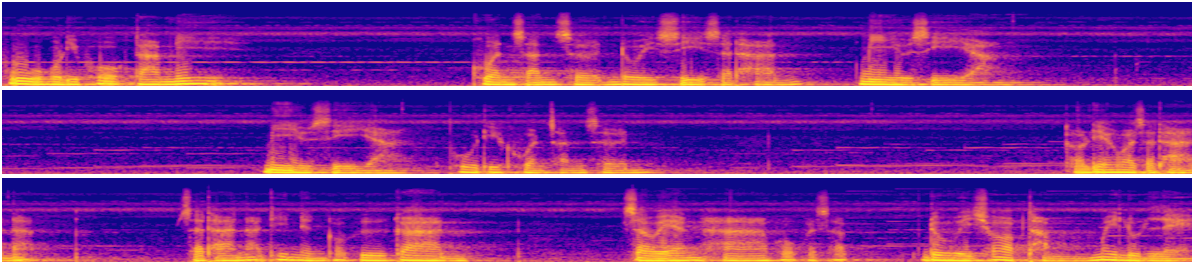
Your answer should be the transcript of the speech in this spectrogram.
ผู้บริโภคตามนี้ ควรสรรเสริญโดยสี่สถานมีอยู่สี่อย่าง มีอยู่สี่อย่าง ผู้ที่ควรสรรเสริญ เขาเรียกว่าสถานะ สถานะที่หนึ่งก็คือการแสวงหาโภคทรัพย์ โดยชอบธรรมไม่รุนแรง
